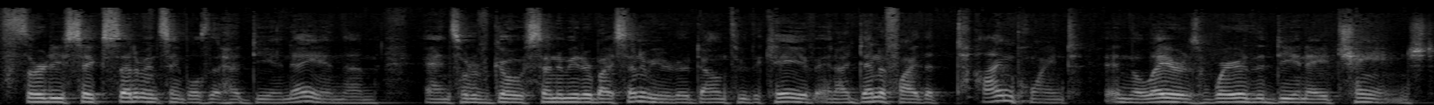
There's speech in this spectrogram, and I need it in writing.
36 sediment samples that had DNA in them and sort of go centimeter by centimeter down through the cave and identify the time point in the layers where the DNA changed.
